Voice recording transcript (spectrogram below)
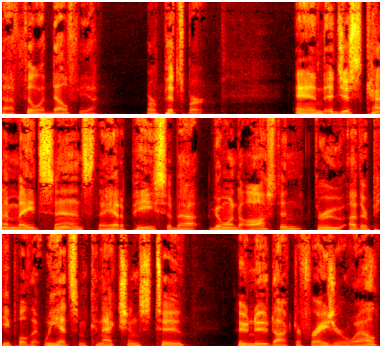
uh, Philadelphia or Pittsburgh. And it just kind of made sense. They had a piece about going to Austin through other people that we had some connections to who knew Dr. Fraser well.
